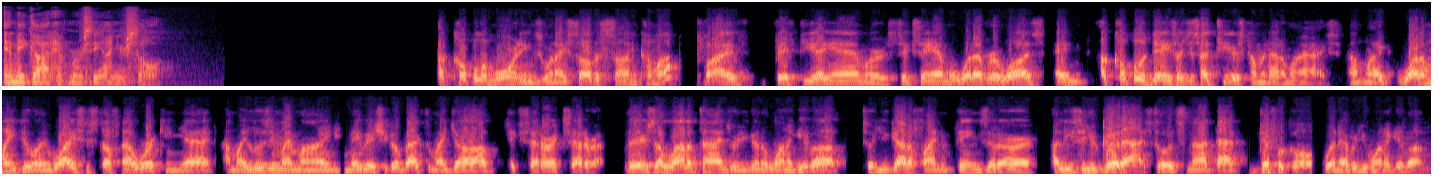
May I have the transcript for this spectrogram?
and may God have mercy on your soul. A couple of mornings when I saw the sun come up, five 50 a.m. or 6 a.m. or whatever it was. And a couple of days, I just had tears coming out of my eyes. I'm like, what am I doing? Why is this stuff not working yet? Am I losing my mind? Maybe I should go back to my job, et cetera, et cetera. There's a lot of times where you're going to want to give up. So you got to find things that are at least you're good at. So it's not that difficult whenever you want to give up.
